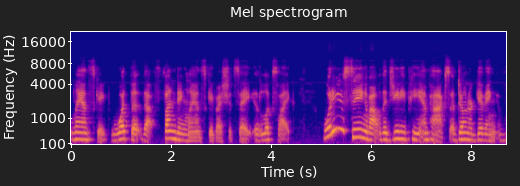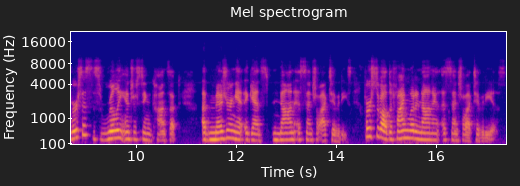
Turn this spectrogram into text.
landscape what the that funding landscape i should say it looks like. What are you seeing about the gdp impacts of donor giving versus this really interesting concept of measuring it against non essential activities. First of all, define what a non essential activity is.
